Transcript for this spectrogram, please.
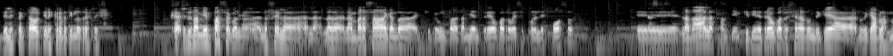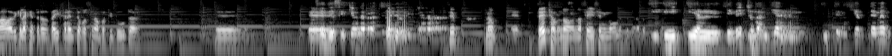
del espectador tienes que repetirlo tres veces. Eso también pasa con, la, no sé, la, la, la, embarazada que, anda, que pregunta también tres o cuatro veces por el esposo. Eh, la Dallas también, que tiene tres o cuatro escenas donde queda, donde queda plasmado de que la gente trata diferente por ser una prostituta. Eh, eh, decir que es una prostituta. Sí, no, eh, de hecho, no, no se dice en ningún momento que Y, y, el, el, hecho también, inteligentemente,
